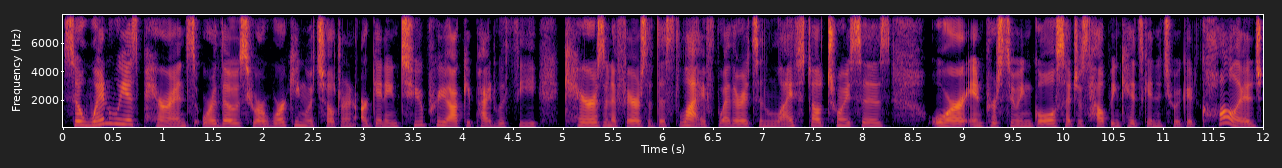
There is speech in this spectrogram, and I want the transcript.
So when we as parents or those who are working with children are getting too preoccupied the cares and affairs of this life, whether it's in lifestyle choices or in pursuing goals such as helping kids get into a good college,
